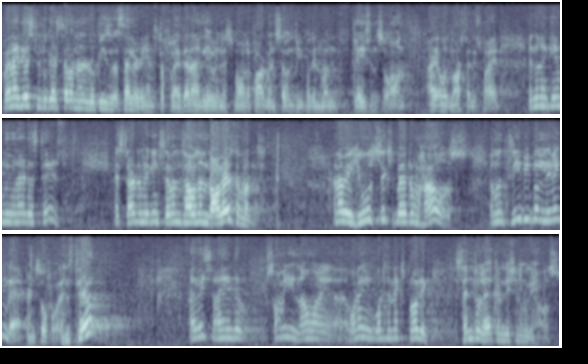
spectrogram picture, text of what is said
When I used to get 700 rupees salary and stuff like that, I lived in a small apartment, seven people in one place and so on. I was not satisfied. And then I came to United States. I started making $7,000 a month. And I have a huge six bedroom house. Only three people living there and so forth. And still, I wish I had a Swami now I uh, what I what is the next project? Central air conditioning the house.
